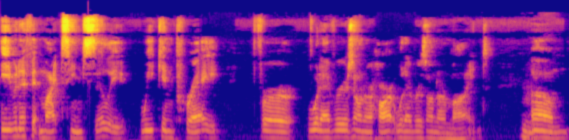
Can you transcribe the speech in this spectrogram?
even if it might seem silly, we can pray for whatever is on our heart, whatever is on our mind. Hmm. Um,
